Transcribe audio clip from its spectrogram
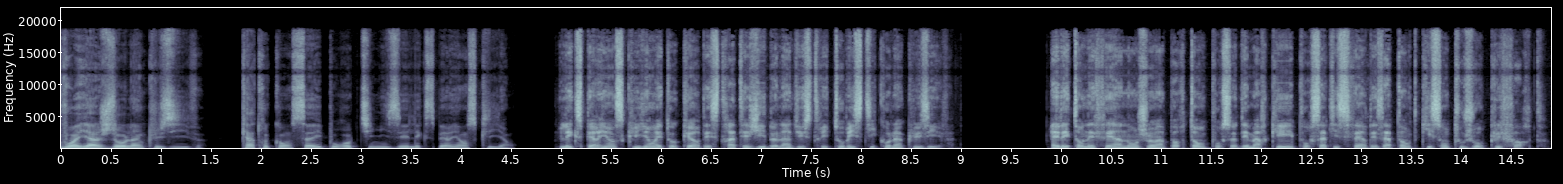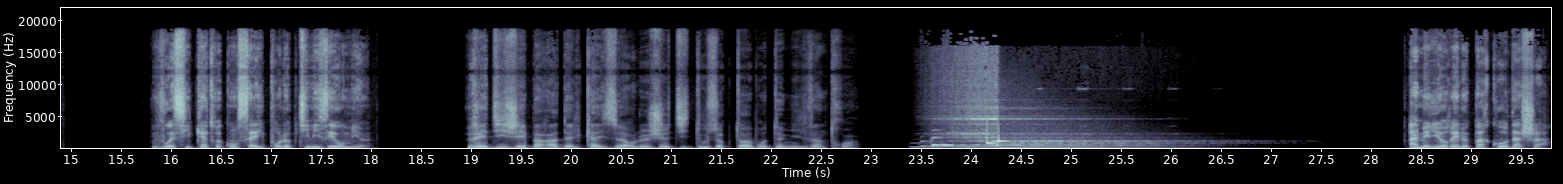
Voyage All Inclusive. 4 conseils pour optimiser l'expérience client. L'expérience client est au cœur des stratégies de l'industrie touristique all inclusive. Elle est en effet un enjeu important pour se démarquer et pour satisfaire des attentes qui sont toujours plus fortes. Voici 4 conseils pour l'optimiser au mieux. Rédigé par Adèle Kaiser le jeudi 12 octobre 2023. Améliorer le parcours d'achat.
